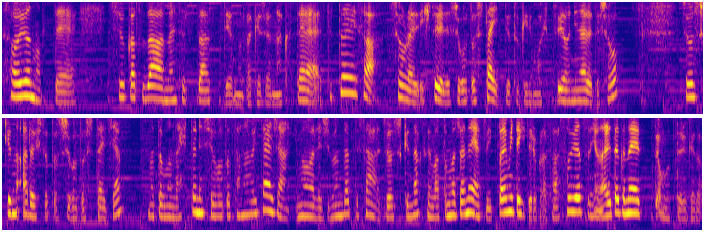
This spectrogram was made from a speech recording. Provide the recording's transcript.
そういうのって就活だ面接だっていうのだけじゃなくて絶対さ将来一人で仕事したいっていう時にも必要になるでしょ？常識のある人と仕事したいじゃん。まともな人に仕事頼みたいじゃん。今まで自分だってさ常識なくてまともじゃねえやついっぱい見てきてるからさそういうやつにはなりたくねえって思ってるけど。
